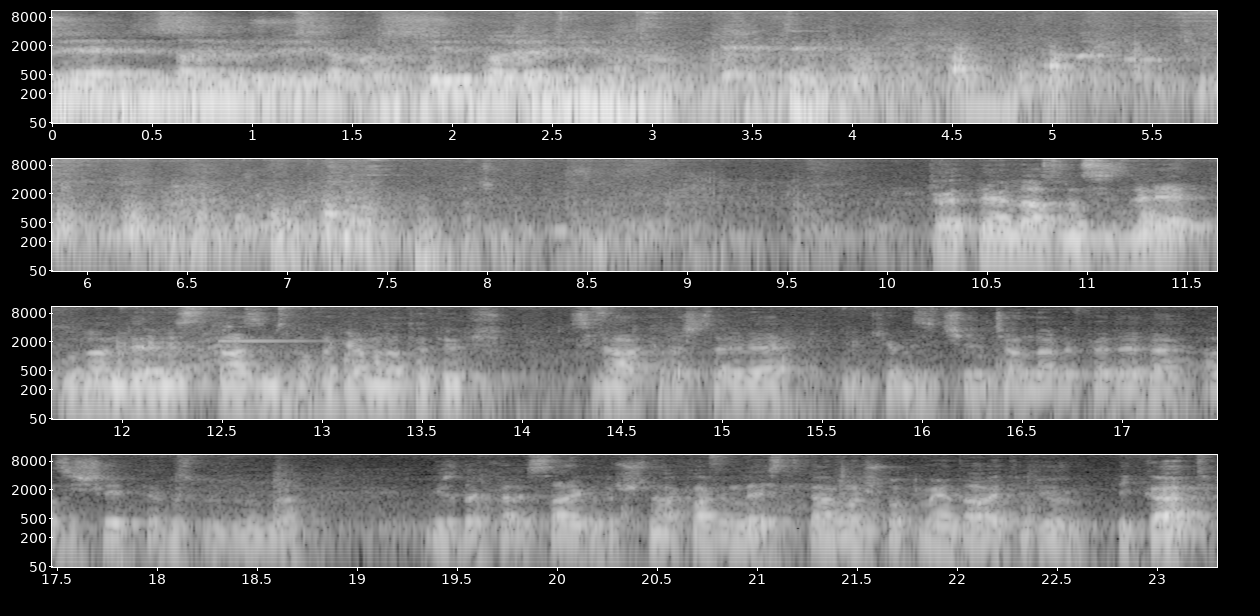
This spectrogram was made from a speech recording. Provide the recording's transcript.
şimdi hepinizi saygı duruşu İstiklal Marşı için davet ediyorum. Evet değerli azrın sizlere Ulu Önderimiz Gazi Mustafa Kemal Atatürk silah arkadaşları ve ülkemiz için canlarını feda eden aziz şehitlerimiz huzurunda bir dakikalık saygı duruşuna akabinde İstiklal Marşı'nı okumaya davet ediyorum. Dikkat!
